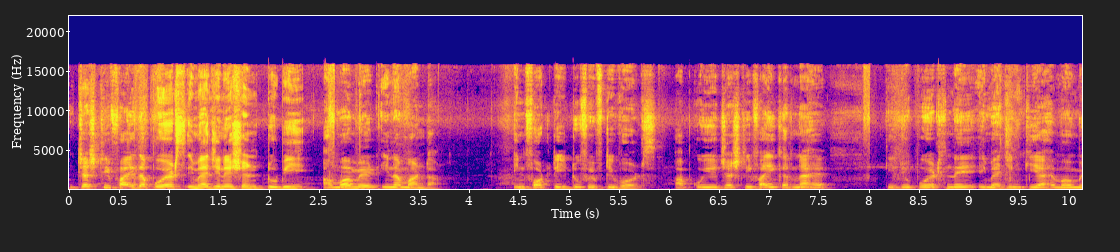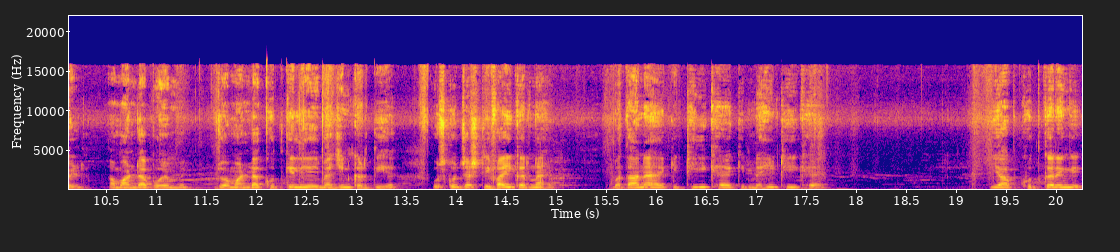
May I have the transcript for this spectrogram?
Justify the poet's imagination to be a mermaid in Amanda in forty to fifty words आपको ये जस्टिफाई करना है कि जो पोएट्स ने इमेजिन किया है मर्मेड अमांडा पोएम में, जो अमांडा खुद के लिए इमेजिन करती है, उसको जस्टिफाई करना है. बताना है कि ठीक है कि नहीं ठीक है. ये आप खुद करेंगे।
